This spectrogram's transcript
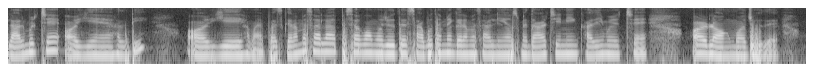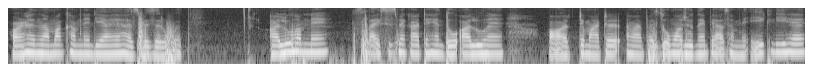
लाल मिर्चें और ये हैं हल्दी। और ये हमारे पास गरम मसाला पिसा हुआ मौजूद है। साबुत हमने गरम मसाला लिया उसमें दार चीनी काली मिर्चें और लौंग मौजूद है। और नमक हमने लिया है हसब ज़रूरत। आलू हमने स्लाइसिस में काटे हैं, दो आलू हैं और टमाटर हमारे पास दो मौजूद हैं, प्याज हमने एक ली है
